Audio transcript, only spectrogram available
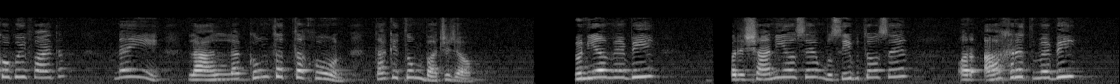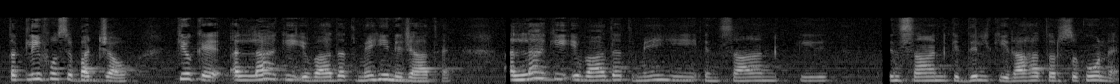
کو کوئی فائدہ؟ نہیں۔ لعلکم تتقون، تاکہ تم بچ جاؤ۔ دنیا میں بھی پریشانیوں سے، مصیبتوں سے اور آخرت میں بھی تکلیفوں سے بچ جاؤ، کیونکہ اللہ کی عبادت میں ہی نجات ہے۔ اللہ کی عبادت میں ہی انسان کی انسان کے دل کی راحت اور سکون ہے۔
